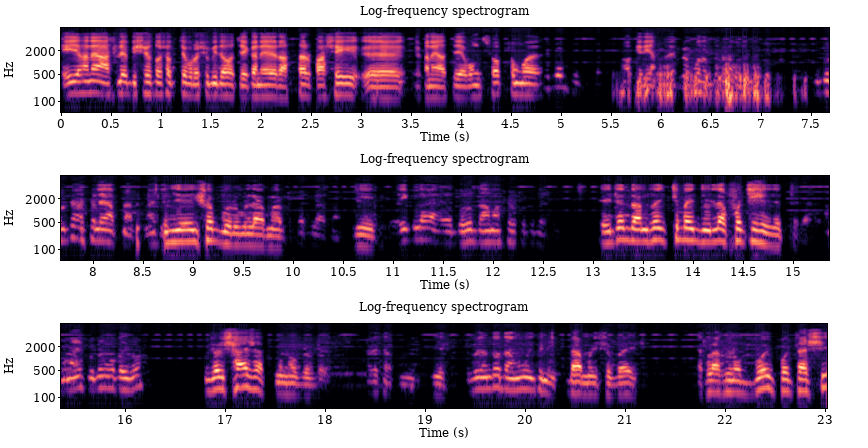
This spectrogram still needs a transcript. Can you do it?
এই এখানে আসলে বিশেষত সবচেয়ে বড় সুবিধা হচ্ছে এখানে রাস্তার পাশেই এখানে আছে এবং সব সময় ওকে দিয়ে আসতে- একটু কথা বলুন। এই গরুটা আসলে আপনার নাকি? যে এইসব গরুগুলো আমার। জি। এইগুলা গরুর দাম আসলে কত এইটার দাম চাইছে ভাই দুই লাখ পঁচিশ হাজার টাকা। মানে কত হইব? সাড়ে সাত মন হবে ভাই। পঁচাশি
